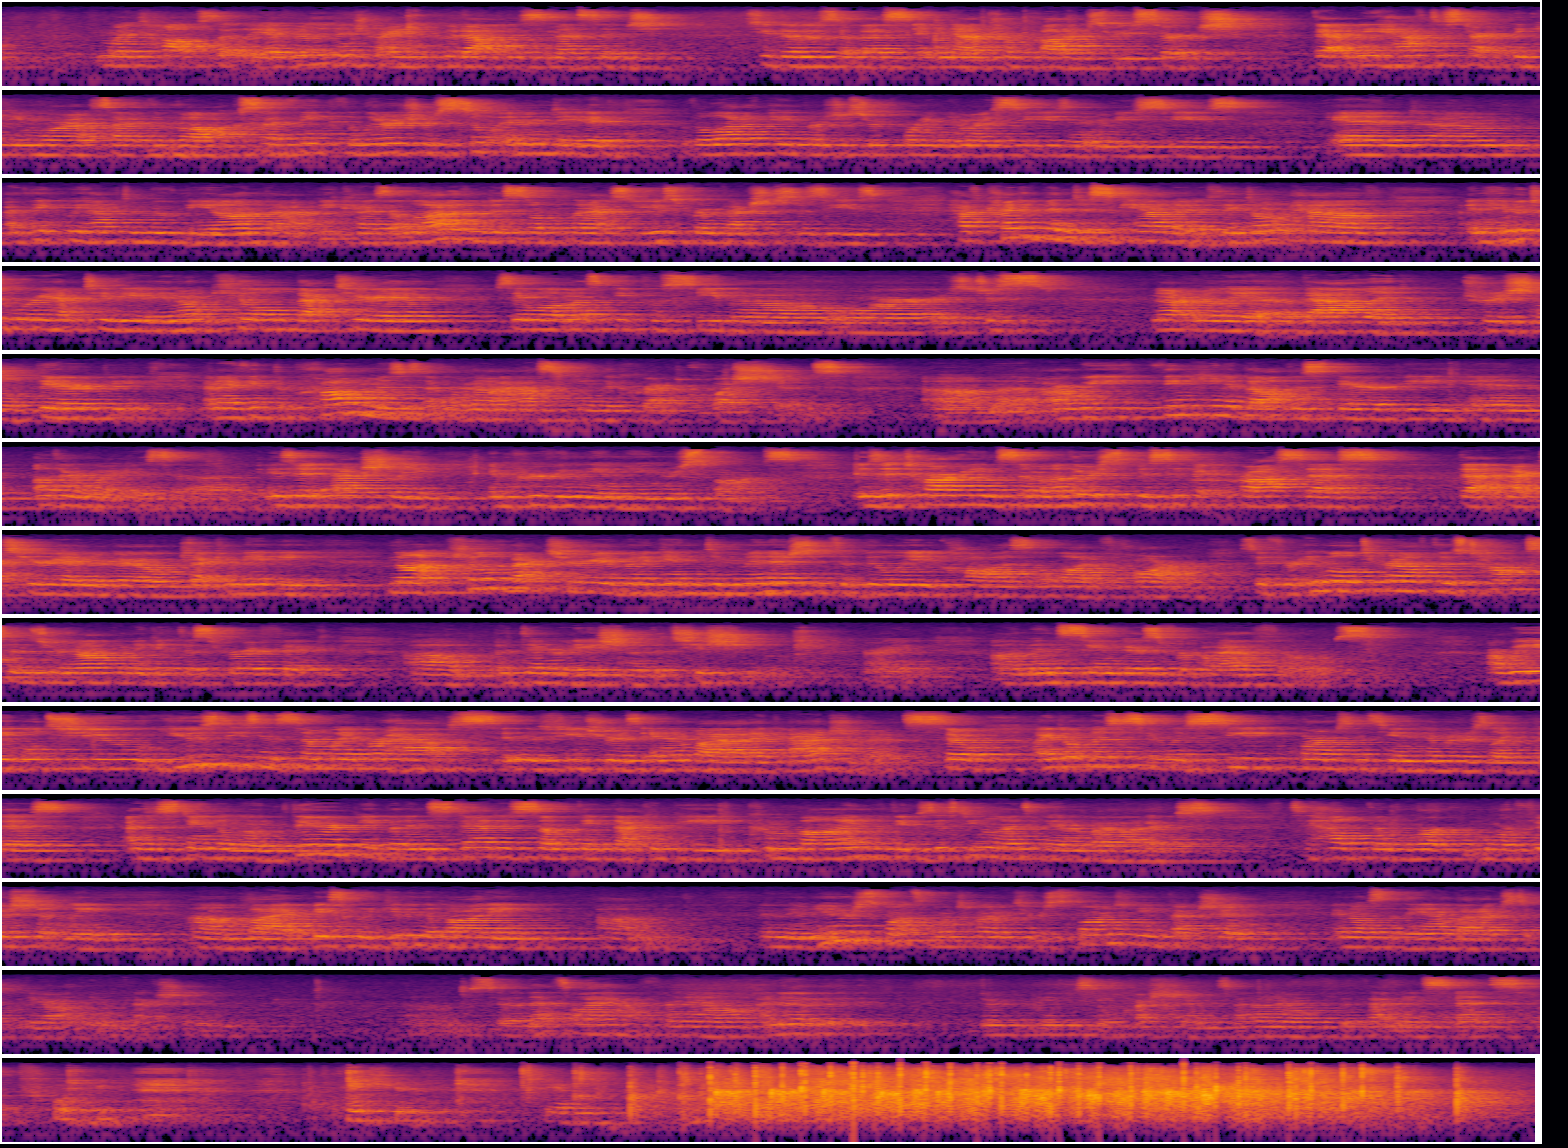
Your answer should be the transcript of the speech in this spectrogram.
my talks lately, I've really been trying to put out this message to those of us in natural products research that we have to start thinking more outside of the box. I think the literature is still inundated with a lot of papers just reporting MICs and MBCs. And um, I think we have to move beyond that because a lot of the medicinal plants used for infectious disease have kind of been discounted. If they don't have inhibitory activity, they don't kill bacteria, say, well, it must be placebo, or it's just not really a valid traditional therapy. And I think the problem is, is that we're not asking the correct questions. Um, are we thinking about this therapy in other ways? Uh, is it actually improving the immune response? Is it targeting some other specific process that bacteria undergo that can maybe not kill the bacteria, but again, diminish its ability to cause a lot of harm. So if you're able to turn off those toxins, you're not going to get this horrific um, degradation of the tissue, right? Um, and same goes for biofilms. Are we able to use these in some way, perhaps, in the future as antibiotic adjuvants? So I don't necessarily see quorum sensing inhibitors like this as a standalone therapy, but instead as something that could be combined with the existing lines of antibiotics to help them work more efficiently um, by basically giving the body um, and the immune response more time to respond to the infection and also the antibiotics to clear out the infection. Um, so that's all I have for now. I know there may be some questions. I don't know if that makes sense. Thank you. Yeah.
